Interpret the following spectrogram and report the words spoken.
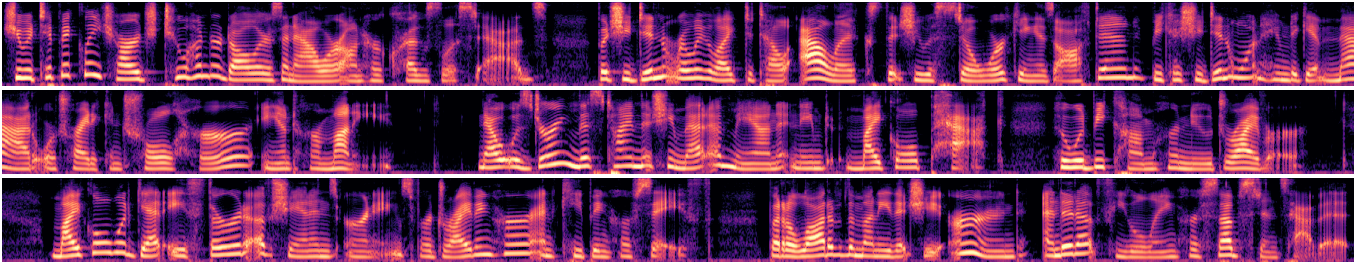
She would typically charge $200 an hour on her Craigslist ads, but she didn't really like to tell Alex that she was still working as often because she didn't want him to get mad or try to control her and her money. Now, it was during this time that she met a man named Michael Pak, who would become her new driver. Michael would get a third of Shannan's earnings for driving her and keeping her safe, but a lot of the money that she earned ended up fueling her substance habit.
